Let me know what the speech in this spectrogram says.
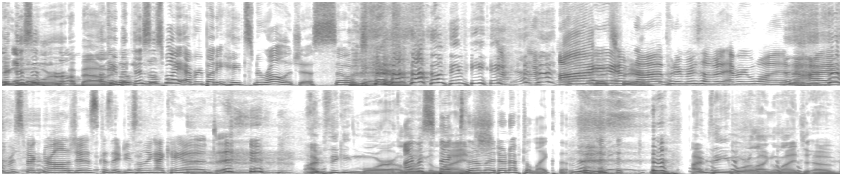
talking this is- more about. Okay, but this is why everybody hates neurologists. So maybe I That's am fair. not putting myself in everyone. I respect neurologists because they do something I can't. I'm thinking more along the lines. I the respect lines. them. I don't have to like them. I'm thinking more along the lines of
